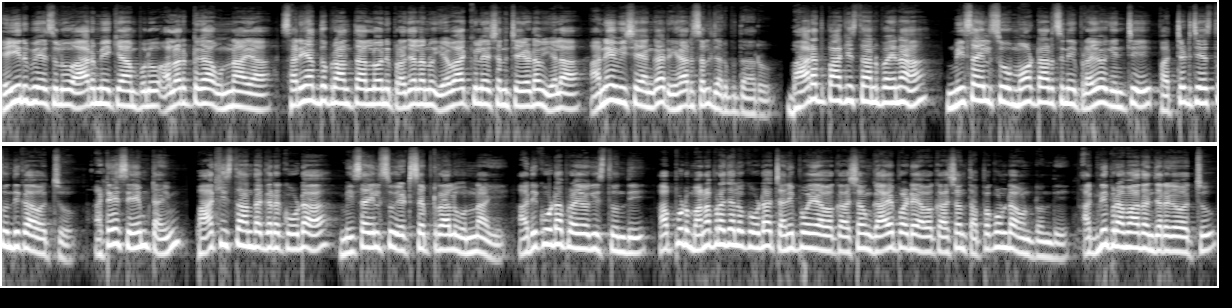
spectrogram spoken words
ఎయిర్ బేసులు ఆర్మీ క్యాంపులు అలర్ట్గా ఉన్నాయా సరిహద్దు ప్రాంతాల్లోని ప్రజలను ఎవాక్యులేషన్ చేయడం ఎలా అనే విషయంగా రిహార్సల్ జరుపుతారు. భారత్ పాకిస్తాన్ పైన మిసైల్స్ మోటార్స్ని ప్రయోగించి పచ్చడి చేస్తుంది కావచ్చు. అటే సేమ్ టైం పాకిస్తాన్ దగ్గర కూడా మిసైల్స్ ఎట్సెప్ట్రాలు ఉన్నాయి. అది కూడా ప్రయోగిస్తుంది. అప్పుడు మన ప్రజలు కూడా చనిపోయే అవకాశం గాయపడే అవకాశం తప్పకుండా ఉంటుంది. అగ్ని ప్రమాదం జరగవచ్చు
